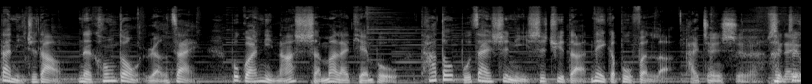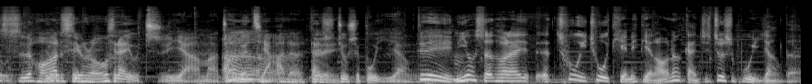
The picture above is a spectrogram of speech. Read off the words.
但你知道那空洞仍在，不管你拿什么来填补。它都不再是你失去的那个部分了，还真实了。很真实，好他的形容。现在有植牙嘛，装个假的，但是就是不一样。对你用舌头来触一触、舔一舔然后，那个感觉就是不一样的。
